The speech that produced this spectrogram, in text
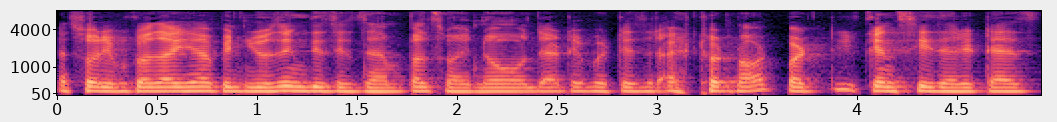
Uh, sorry, because I have been using this example, so I know that if it is right or not, but you can see that it has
